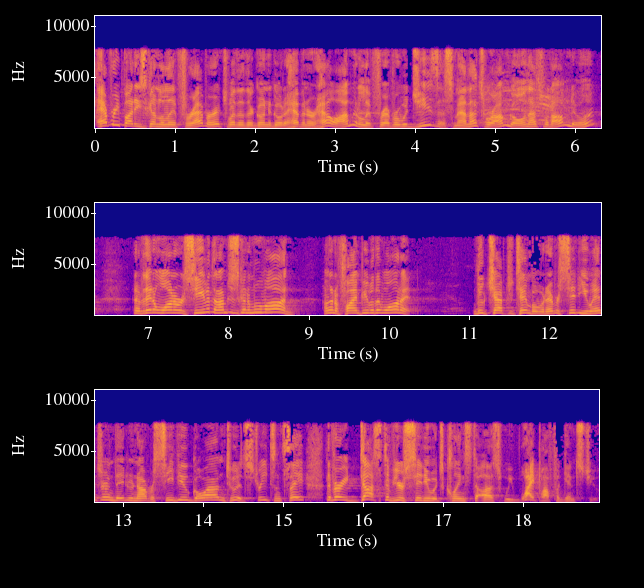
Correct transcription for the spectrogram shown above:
Everybody's going to live forever. It's whether they're going to go to heaven or hell. I'm going to live forever with Jesus, man. That's where I'm going. That's what I'm doing. And if they don't want to receive it, then I'm just going to move on. I'm going to find people that want it. Luke chapter 10, but whatever city you enter and they do not receive you, go out into its streets and say, the very dust of your city which clings to us, we wipe off against you.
